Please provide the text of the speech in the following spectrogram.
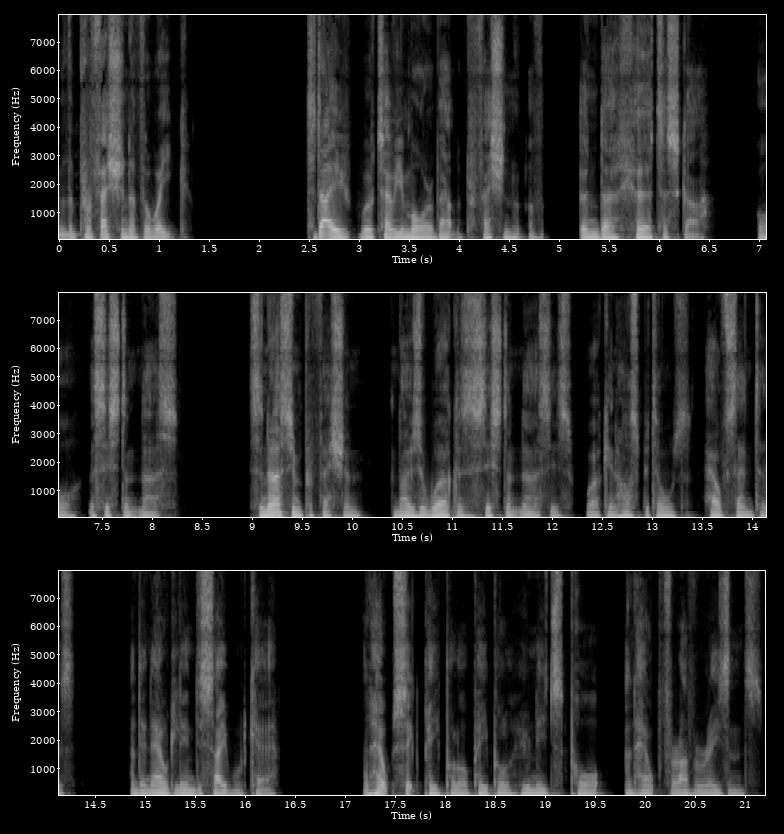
The profession of the week. Today we'll tell you more about the profession of undersköterska, or assistant nurse. It's a nursing profession, and those who work as assistant nurses work in hospitals, health centres, and in elderly and disabled care, and help sick people or people who need support and help for other reasons.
